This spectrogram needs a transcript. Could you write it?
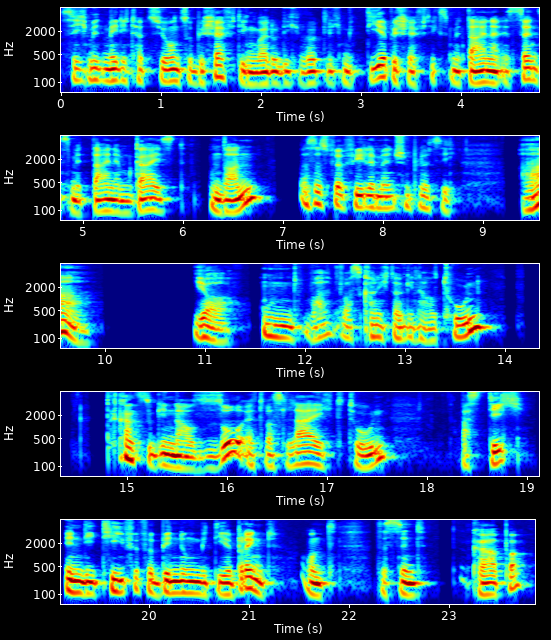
sich mit Meditation zu beschäftigen, weil du dich wirklich mit dir beschäftigst, mit deiner Essenz, mit deinem Geist. Und dann ist es für viele Menschen plötzlich, ah, ja, und was, was kann ich da genau tun? Da kannst du genau so etwas leicht tun, was dich in die tiefe Verbindung mit dir bringt. Und das sind Körper,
